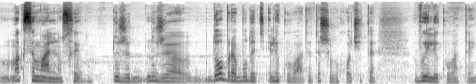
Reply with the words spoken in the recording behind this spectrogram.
максимальну силу. Дуже дуже добре будуть лікувати те, що ви хочете вилікувати.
